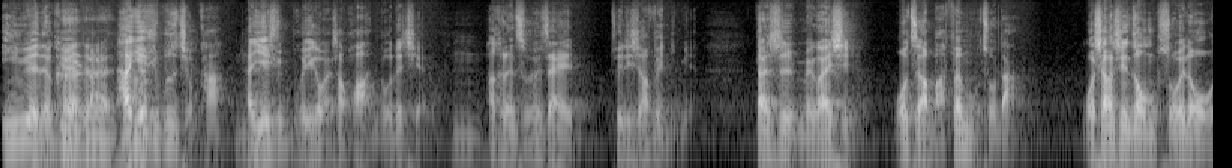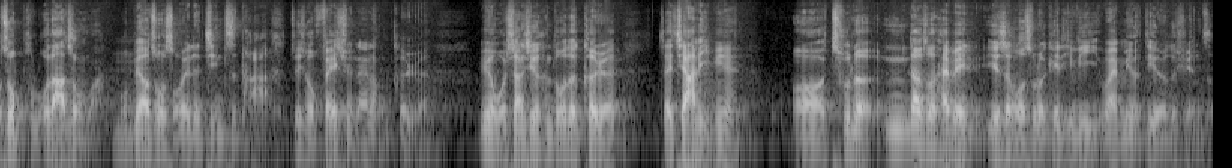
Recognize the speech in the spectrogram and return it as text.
音乐的客人来，他也许不是酒咖，他也许不会一个晚上花很多的钱，嗯，他可能只会在最低消费里面，但是没关系，我只要把分母做大。我相信这种所谓的我做普罗大众嘛，我不要做所谓的金字塔追求 fashion 那种客人，因为我相信很多的客人在家里面，哦，除了你那时候台北夜生活除了 KTV 以外，没有第二个选择，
